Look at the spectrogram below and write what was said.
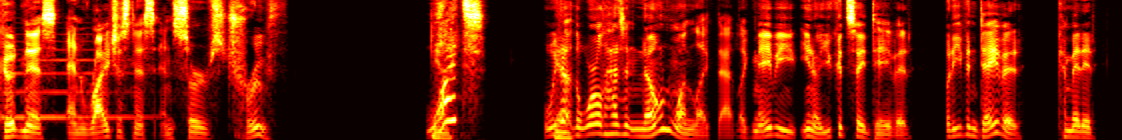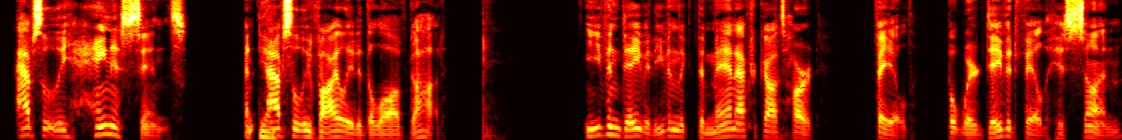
goodness and righteousness and serves truth. Yeah. What? We Yeah. don't, the world hasn't known one like that. Like maybe, you know, you could say David, but even David committed absolutely heinous sins and Yeah. absolutely violated the law of God. Even David, even the, the man after God's heart, failed. But where David failed, his son,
